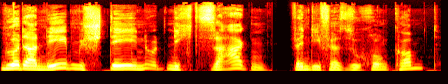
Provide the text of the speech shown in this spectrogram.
nur daneben stehen und nichts sagen, wenn die Versuchung kommt?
